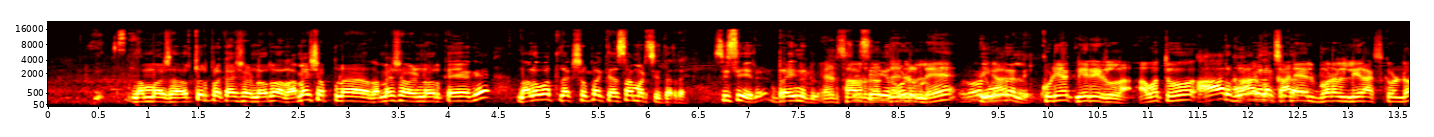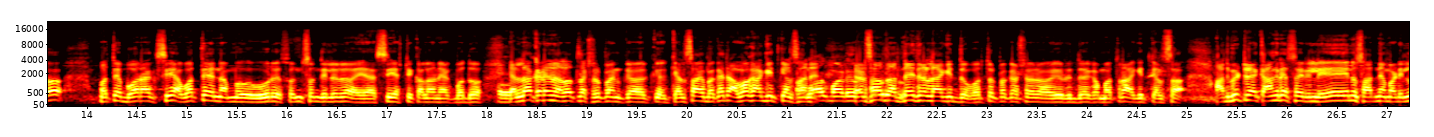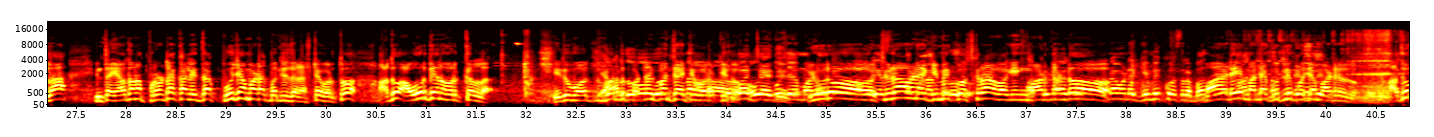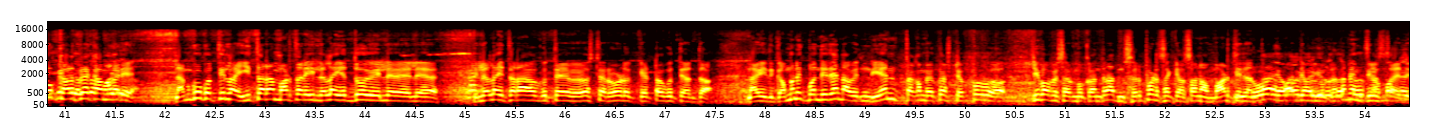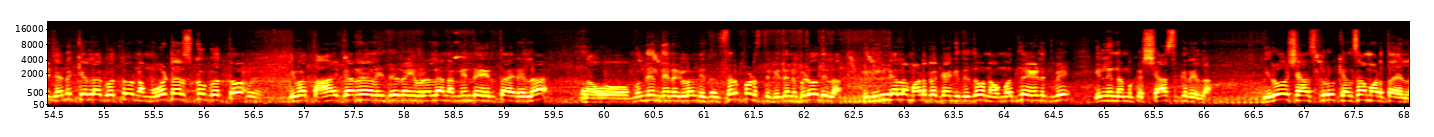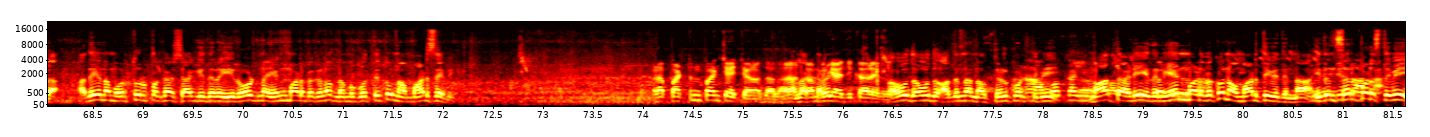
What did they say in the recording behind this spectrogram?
ನಮ್ಮ ಹೊರ್ತೂರು ಪ್ರಕಾಶ್ ಅಣ್ಣವರು, ರಮೇಶಪ್ಪನ ರಮೇಶ ರಮೇಶ್ ಅಣ್ಣವ್ರ ಕೈಯಾಗೆ ನಲವತ್ತು ಲಕ್ಷ ರೂಪಾಯಿ ಕೆಲಸ ಮಾಡಿಸಿದ್ದಾರೆ. ಸಿಸಿ ಡ್ರೈನ್ಗಳು. ಎರಡ್ ಸಾವಿರದ ಹದಿನೈದರಲ್ಲಿ ಊರಲ್ಲಿ ಕುಡಿಯಕ್ ನೀರಿರಲಿಲ್ಲ ಅವತ್ತು ಆರು ಹಾಕ್ಸಿದ್ದಾರೆ. ಕಾನೆಯಲ್ಲಿ ಬೋರಲ್ಲಿ ನೀರು ಹಾಕ್ಸ್ಕೊಂಡು ಮತ್ತೆ ಬೋರ್ ಹಾಕ್ಸಿ ಅವತ್ತೇ ನಮ್ಮ ಊರು ಸೊಂದ್ ಸೊಂದಿಲಿರೋ S C S T colony ಆಗ್ಬೋದು. ಎಲ್ಲ ಕಡೆ ನಲವತ್ತು ಲಕ್ಷ ರೂಪಾಯಿ ಕೆಲಸ ಆಗ್ಬೇಕಾದ್ರೆ ಅವಾಗ ಆಗಿದ್ದ ಕೆಲಸನೇ. ಅವಾಗ ಮಾಡಿರೋ ಎರಡ್ ಸಾವಿರದ ಹದಿನೈದರಲ್ಲಿ ಆಗಿದ್ದು. ವರ್ತೂರ್ ಪ್ರಕಾಶ್ ಇವರಿದ್ದಾಗ ಮಾತ್ರ ಆಗಿದ್ದ ಕೆಲಸ. ಅದು ಬಿಟ್ಟರೆ ಕಾಂಗ್ರೆಸ್ ಅವ್ರು ಇಲ್ಲಿ ಏನು ಸಾಧನೆ ಮಾಡಿಲ್ಲ. ಇಂಥ ಯಾವ್ದಾನ ಪ್ರೋಟೋಕಾಲ್ ಇದ್ದಾಗ ಪೂಜೆ ಮಾಡಕ್ ಬಂದಿದ್ದಾರೆ ಅಷ್ಟೇ ಹೊರತು. ಅದು ಅವ್ರದ್ದೇನು ವರ್ಕ್ ಅಲ್ಲ. ಇದು ಒಂದು ಬಂದು ಪಟ್ಟಣ ಪಂಚಾಯತಿ ವರ್ಕ್ ಇದು. ಇವರು ಚುನಾವಣೆ ಗಿಮಿಕ್ಕೋಸ್ಕರ ಅವಾಗ ಹಿಂಗ್ ಮಾಡ್ಕೊಂಡು ಚುನಾವಣೆ ಗಿಮಿಕ್ಕೋಸ್ಕರ ಬಂದು ಮಾಡಿ ಮನೆ ಗುದ್ಲಿ ಪೂಜೆ ಮಾಡಿರೋದು. ಅದು ಕಳಪೆ ಕಾಮಗಾರಿ. ನಮಗೂ ಗೊತ್ತಿಲ್ಲ ಈ ತರ ಮಾಡ್ತಾರೆ ಇಲ್ಲೆಲ್ಲ ಎದ್ದು ಇಲ್ಲಿ ಇಲ್ಲಿ- ಇಲ್ಲೆಲ್ಲ ಈ ತರ ಆಗುತ್ತೆ ವ್ಯವಸ್ಥೆ ರೋಡ್ ಕೆಟ್ಟೋಗುತ್ತೆ ಅಂತ. ನಾವು ಇದು ಗಮನಕ್ಕೆ ಬಂದಿದೆ ನಾವು ಇದನ್ನ ಏನು ತಗೊಬೇಕು ಸ್ಟೆಪ್ ಚೀಫ್ ಆಫೀಸರ್ ಮುಖಾಂತರ ಅದನ್ನ ಸರಿಪಡಿಸೋ ಕೆಲಸ ನಾವು ಮಾಡ್ತೀವಿ ಅಂತ ನಿಮ್ಗೆ ತಿಳಿಸ್ತಾ ಇದ್ದೀವಿ ಇದ್ದೀನಿ. ಜನಕ್ಕೆಲ್ಲ ಗೊತ್ತು ನಮ್ಮ ವೋಟರ್ಸ್ಗೂ ಗೊತ್ತು. ಇವತ್ತು ಆ ಜನರಲ್ಲಿ ಇದ್ದರೆ ಇವರೆಲ್ಲ ನಮ್ಮಿಂದ ಇರ್ತಾ ಇರಲಿಲ್ಲ. ನಾವು ಮುಂದಿನ ದಿನಗಳಲ್ಲಿ ಇದನ್ನು ಸರಿಪಡಿಸ್ತೀವಿ. ಇದನ್ನು ಬಿಡೋದಿಲ್ಲ. ಇದು ಹಿಂಗೆಲ್ಲ ಮಾಡಬೇಕಾಗಿದ್ದು ನಾವು ಮೊದಲೇ ಹೇಳಿದ್ವಿ. ಇಲ್ಲಿ ನಮಗೆ ಶಾಸಕರಿಲ್ಲ. ಇರೋ ಶಾಸಕರು ಕೆಲಸ ಮಾಡ್ತಾ ಇಲ್ಲ. ಅದೇ ನಮ್ಮ ಹೊರ್ತೂರು ಪ್ರಕಾಶ್ ಆಗಿದ್ದಾರೆ. ಈ ರೋಡ್ನ ಹೆಂಗೆ ಮಾಡ್ಬೇಕು ಅನ್ನೋದು ನಮಗೆ ಗೊತ್ತಿತ್ತು. ನಾವು ಮಾಡಿಸೇವಿ. ಪಟ್ಟಣ ಪಂಚಾಯತಿ ಹೌದು ಹೌದು ಅದನ್ನ ನಾವು ತಿಳ್ಕೊಳ್ತೀವಿ. ಮಾತಾಡಿ ಇದನ್ನ ಏನ್ ಮಾಡ್ಬೇಕು ನಾವು ಮಾಡ್ತೀವಿ ಇದನ್ನ. ಇದನ್ನ ಸರಿಪಡಿಸ್ತೀವಿ.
